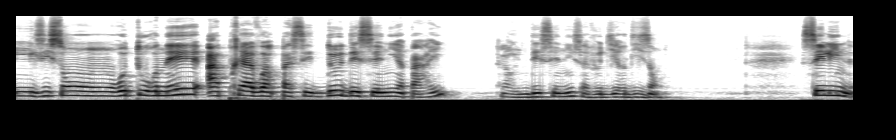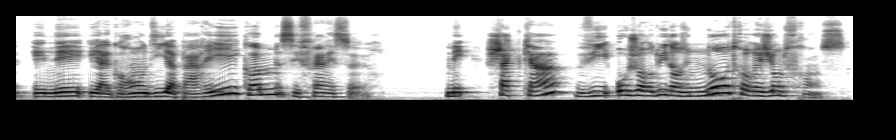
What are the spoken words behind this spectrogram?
ils y sont retournés après avoir passé deux décennies à Paris. Alors une décennie, ça veut dire dix ans. Céline est née et a grandi à Paris comme ses frères et sœurs. Mais chacun vit aujourd'hui dans une autre région de France.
